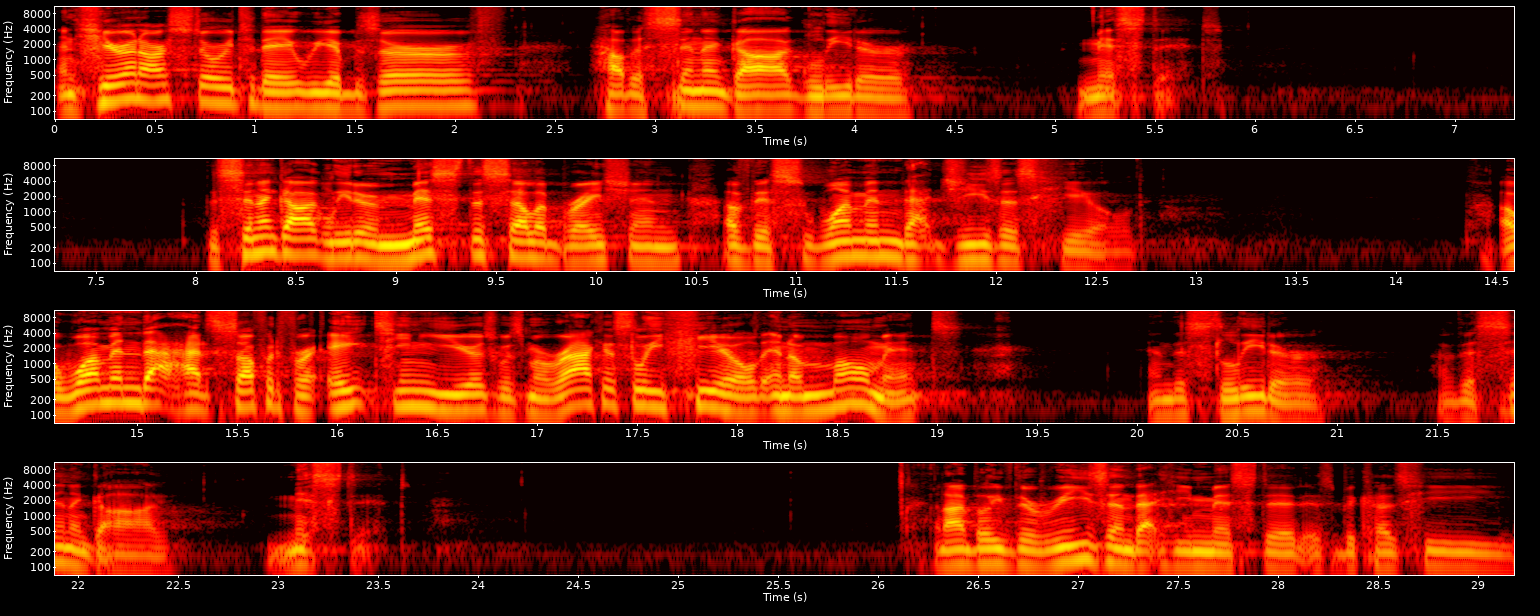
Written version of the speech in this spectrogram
And here in our story today, we observe how the synagogue leader missed it. The synagogue leader missed the celebration of this woman that Jesus healed. A woman that had suffered for 18 years was miraculously healed in a moment, and this leader of the synagogue missed it. And I believe the reason that he missed it is because he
